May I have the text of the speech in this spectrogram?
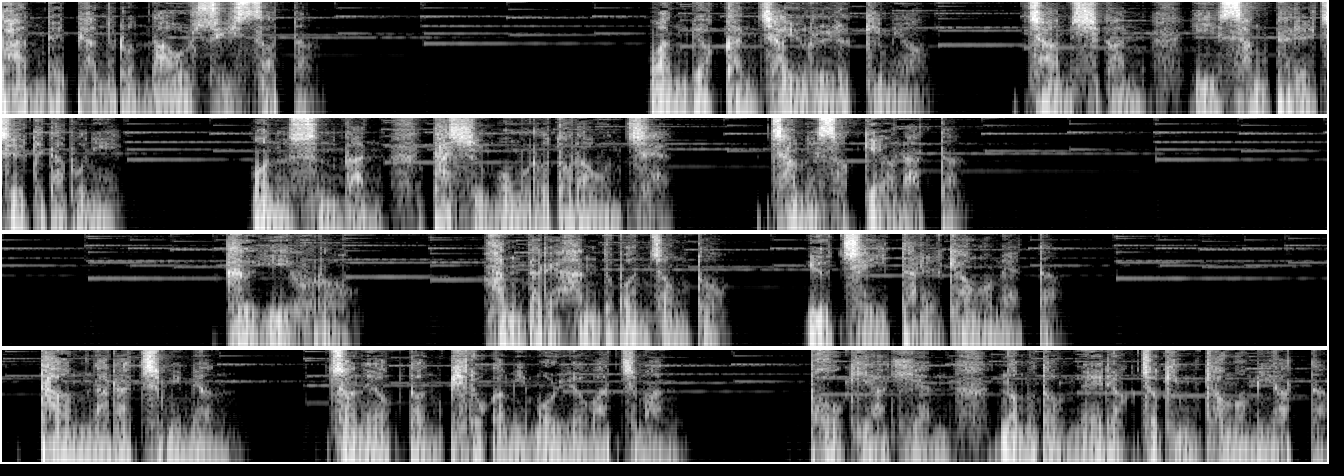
반대편으로 나올 수 있었다. 완벽한 자유를 느끼며 잠시간 이 상태를 즐기다 보니 어느 순간 다시 몸으로 돌아온 채 잠에서 깨어났다. 그 이후로 한 달에 한두 번 정도 유체 이탈을 경험했다. 다음 날 아침이면 전에 없던 피로감이 몰려왔지만 포기하기엔 너무도 매력적인 경험이었다.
